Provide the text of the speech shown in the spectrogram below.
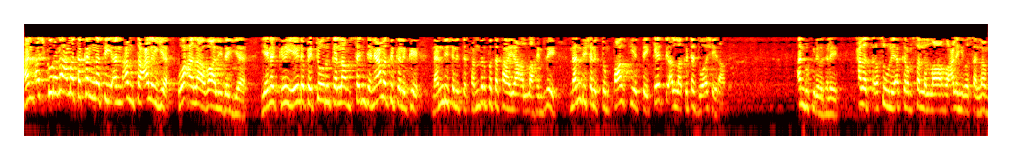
أن أشكر نعمتك التي أنعمت علي وعلى والدي எனக்கு ஏண்ட பெற்றோருக்கெல்லாம் செஞ்ச ஞாபகத்துக்களுக்கு நன்றி செலுத்த சந்தர்ப்பத்தை தாயா அல்லாஹ் என்று நன்றி செலுத்தும் பாக்கியத்தை கேட்டு அல்லாஹ் கிட்ட துவா செய்யறாங்க அன்புக்குரியவர்களே ஹலத் ரசூல் அக்ரம் சல்லல்லாஹு அலஹி வசல்லம்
